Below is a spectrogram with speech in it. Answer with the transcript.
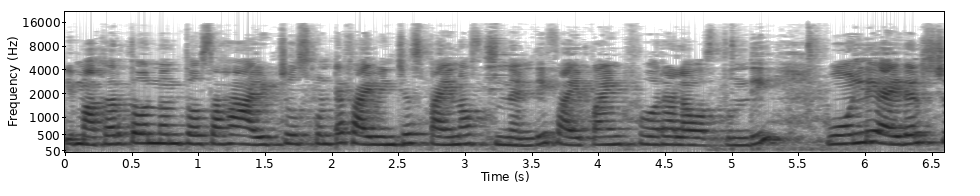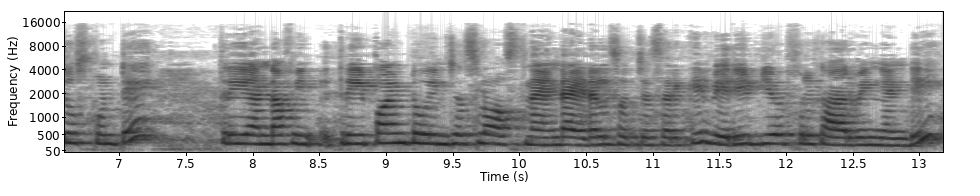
ఈ మకర సహా హైట్ చూసుకుంటే ఫైవ్ ఇంచెస్ పైన వస్తుందండి. ఫైవ్ పాయింట్ ఫోర్ అలా వస్తుంది. ఓన్లీ ఐడల్స్ చూసుకుంటే three and half three point two ఇంచెస్లో వస్తున్నాయండి ఐడల్స్ వచ్చేసరికి. వెరీ బ్యూటిఫుల్ కార్వింగ్ అండి.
